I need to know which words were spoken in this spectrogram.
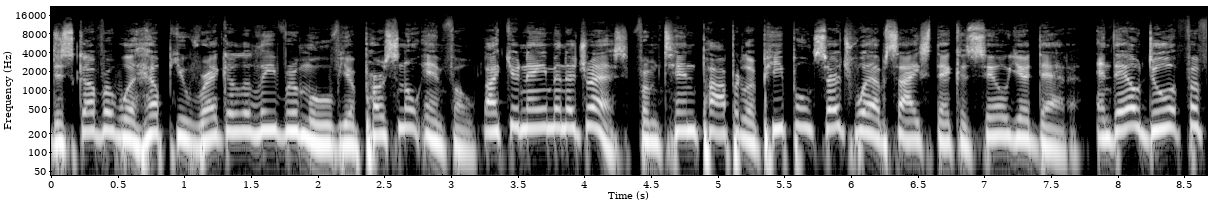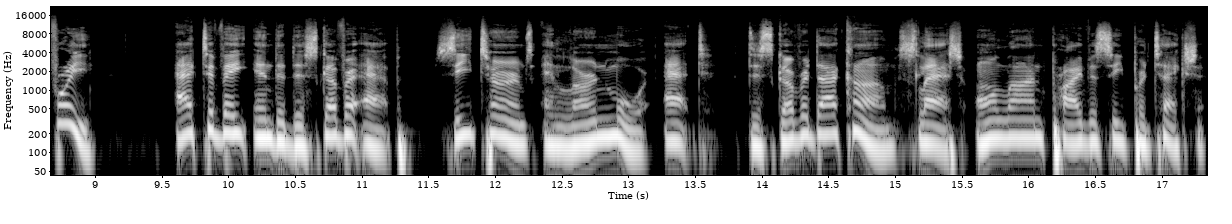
Discover will help you regularly remove your personal info, like your name and address, from 10 popular people. Search websites that could sell your data, and they'll do it for free. Activate in the Discover app. See terms and learn more at discover.com slash online privacy protection.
